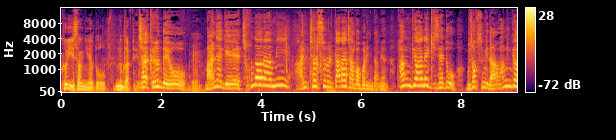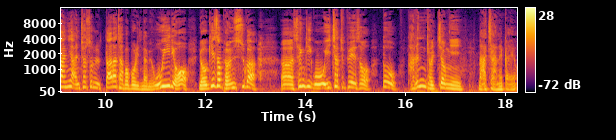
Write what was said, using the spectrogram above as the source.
그 이상 이하도 없는 것 같아요. 자 그런데요. 예. 만약에 천하람이 안철수를 따라잡아 버린다면 황교안의 기세도 무섭습니다. 황교안이 안철수를 따라잡아 버린다면 오히려 여기서 변수가 어, 생기고 2차 투표에서 또 다른 결정이 나지 않을까요?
